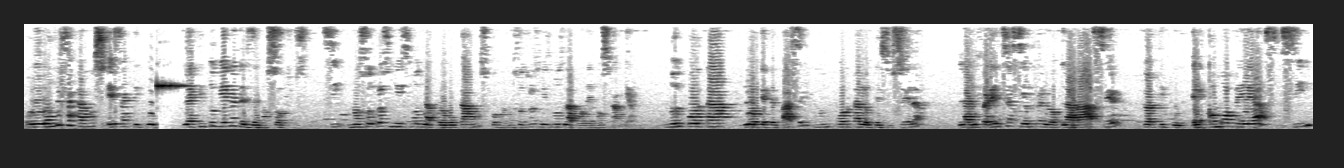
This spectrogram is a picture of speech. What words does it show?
o de dónde sacamos esa actitud? La actitud viene desde nosotros. ¿Sí? Nosotros mismos la provocamos como nosotros mismos la podemos cambiar. No importa lo que te pase, no importa lo que suceda, la diferencia siempre lo, la va a hacer tu actitud, el cómo veas, sí,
